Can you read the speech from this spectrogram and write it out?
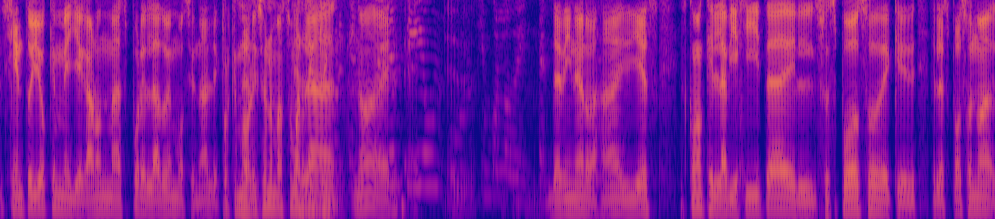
siento yo que me llegaron más por el lado emocional. De que, porque pues, es- Mauricio nomás toma Riesling. No, es- símbolo de dinero, ajá. Y es, es como que la viejita, el, su esposo, de que el esposo no,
